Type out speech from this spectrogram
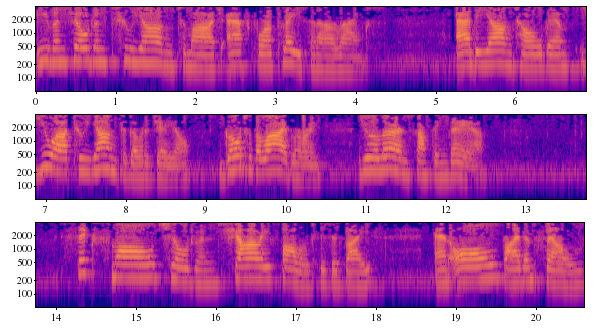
Even children too young to march asked for a place in our ranks. Andy Young told them, You are too young to go to jail. Go to the library You'll learn something there. Six small children shyly followed his advice and all by themselves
